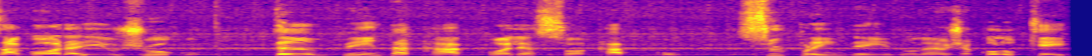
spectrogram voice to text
Temos agora aí o jogo também da Capcom. Olha só, Capcom surpreendendo, né? Eu já coloquei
